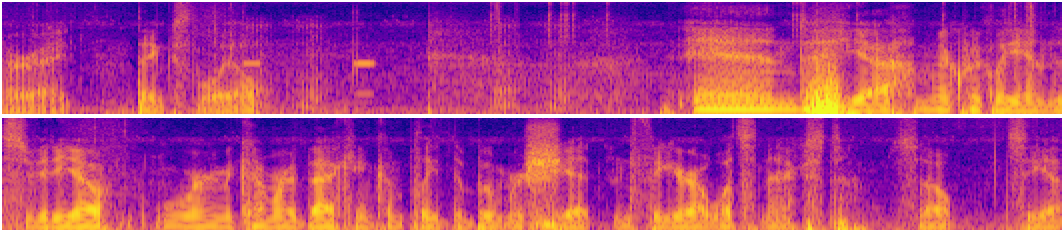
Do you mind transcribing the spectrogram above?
Alright. Thanks, Loyal. And, yeah, I'm going to quickly end this video. We're going to come right back and complete the boomer shit and figure out what's next. So, see ya.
